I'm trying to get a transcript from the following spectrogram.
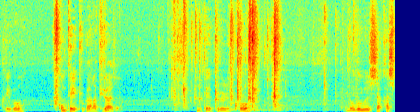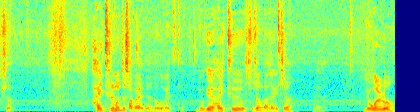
그리고 공테이프가 하나 필요하죠. 공테이프를 넣고 녹음을 시작하십시오. 하이트를 먼저 잡아야 돼요. 녹음 헤드도. 요게 하이트 조정 나사겠죠? 네. 요걸로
